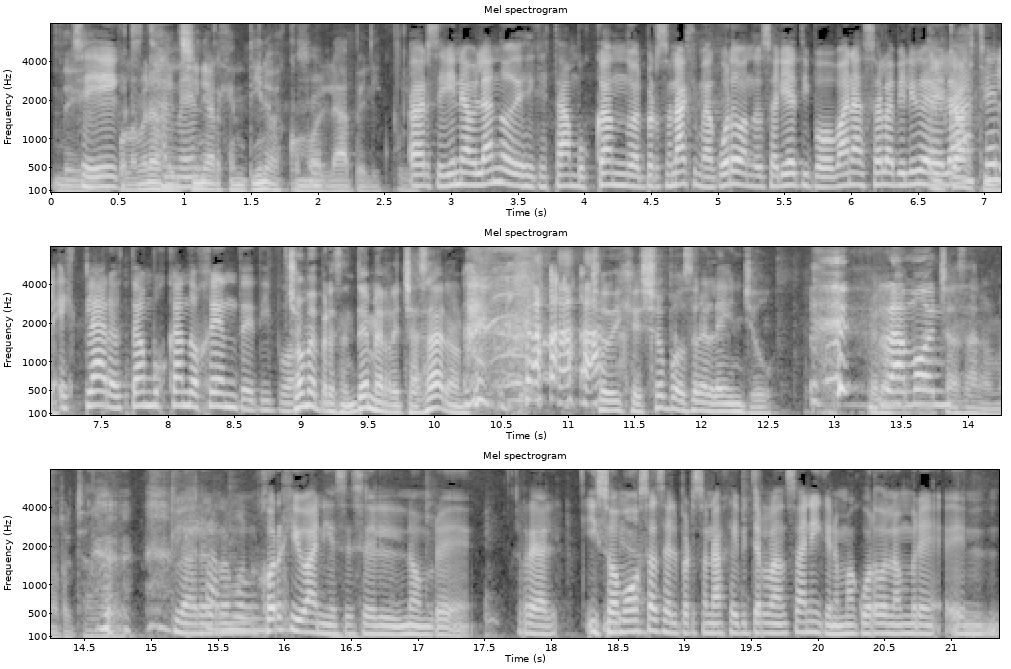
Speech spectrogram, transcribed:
De, Sí, por lo menos del cine argentino es como Sí. la película. A ver, se viene hablando desde que estaban buscando al personaje. Me acuerdo cuando salía, tipo, van a hacer la película El del casting. ángel. Es claro, están buscando gente, tipo. Yo me presenté, me rechazaron. yo dije, yo puedo ser el Angel. Pero Ramón. Me rechazaron, me rechazaron. Claro, Ramón. Jorge Ibáñez es el nombre real. Y Somoza es el personaje de Peter Lanzani, que no me acuerdo el nombre en,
